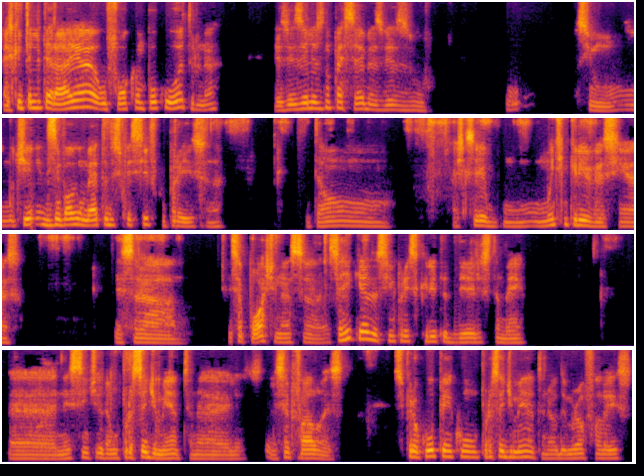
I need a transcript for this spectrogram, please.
a escrita literária, o foco é um pouco outro, né? Às vezes eles não percebem, às vezes, o assim, um, desenvolve um método específico para isso, né? Então, acho que seria muito incrível, assim, essa, essa esse aporte, né? essa, essa riqueza, assim, para a escrita deles também. É, nesse sentido, é um procedimento, né? Eles, eles sempre falam isso se preocupem com o procedimento, né? O Demirel fala isso.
